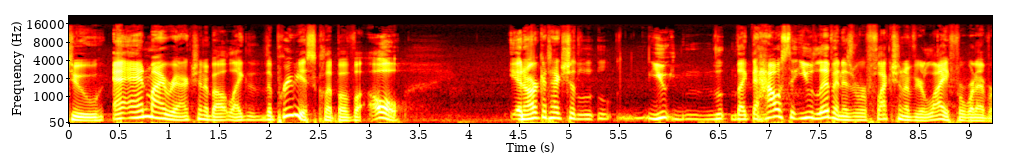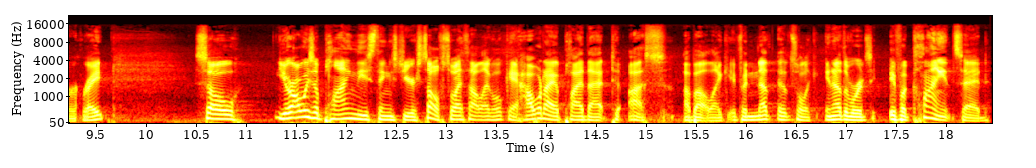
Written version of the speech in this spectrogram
to, and my reaction about like the previous clip of oh, in architecture, you like the house that you live in is a reflection of your life or whatever, right? So you're always applying these things to yourself. So I thought like, okay, how would I apply that to us? About like if another, so like in other words, if a client said,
